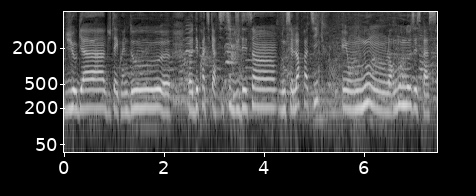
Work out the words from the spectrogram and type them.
du yoga, du taekwondo, euh, euh, des pratiques artistiques, du dessin. Donc c'est leur pratique et nous, on leur loue nos espaces.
